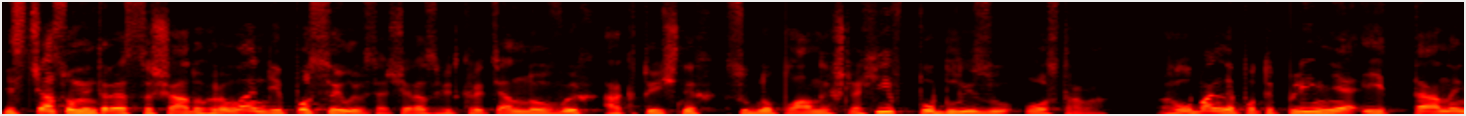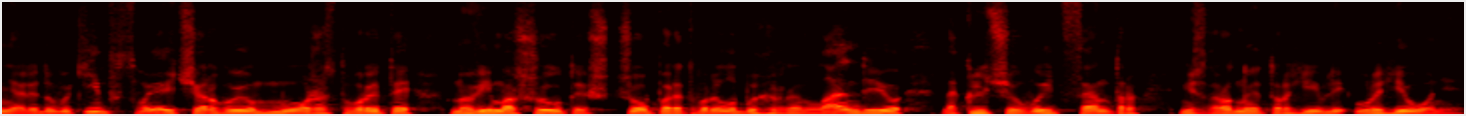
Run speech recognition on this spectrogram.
Із часом інтерес США до Гренландії посилився через відкриття нових арктичних судноплавних шляхів поблизу острова. Глобальне потепління і танення льодовиків своєю чергою може створити нові маршрути, що перетворило би Гренландію на ключовий центр міжнародної торгівлі у регіоні.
